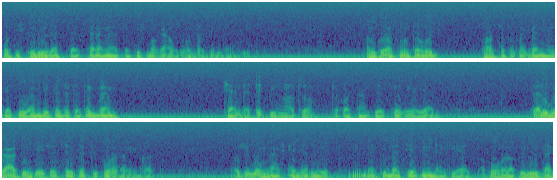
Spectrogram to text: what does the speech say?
most is körülvettek, felemeltek és magához vontak mindenkit. Amikor azt mondta, hogy tartsatok meg bennünket jó emlékezetetekben, csendet egy pillanatra, csak aztán tört ki az éljen. Felugráltunk és összeütöttük poharainkat. A zsibongás egyre nőtt, mindenki beszélt mindenkihez, a poharak ürültek,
